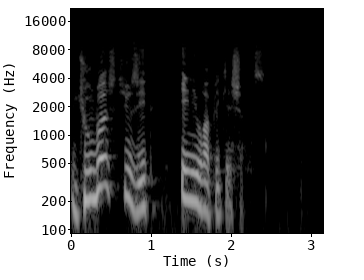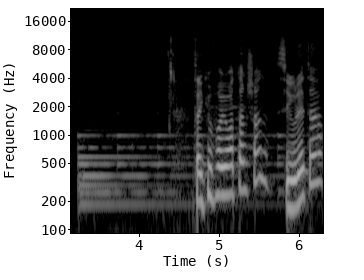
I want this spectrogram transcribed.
you must use it in your applications. Thank you for your attention. See you later.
